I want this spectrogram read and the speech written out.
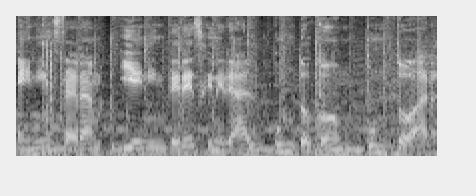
en Instagram y en interésgeneral.com.ar.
